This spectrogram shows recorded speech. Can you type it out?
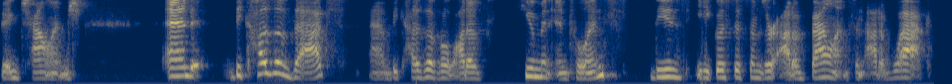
big challenge. And because of that, and because of a lot of human influence, these ecosystems are out of balance and out of whack.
